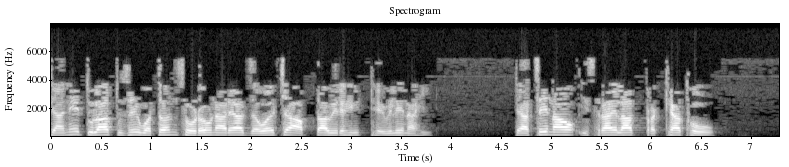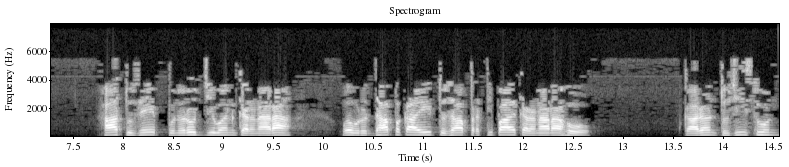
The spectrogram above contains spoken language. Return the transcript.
त्याने तुला तुझे वतन सोडवणाऱ्या जवळच्या आपताविरही ठेवले नाही. त्याचे नाव इस्रायलात प्रख्यात हो. हा तुझे पुनरुज्जीवन करणारा व वृद्धापकाळी तुझा प्रतिपाळ करणारा हो. कारण तुझी सून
